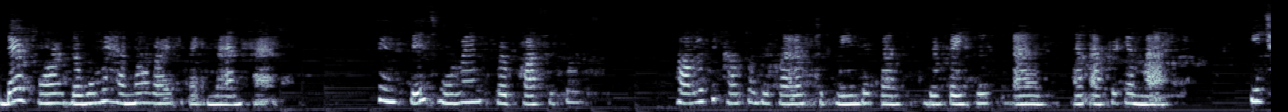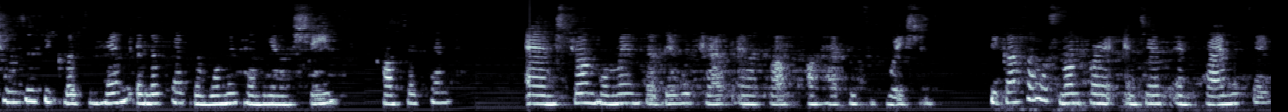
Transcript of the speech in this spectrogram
Therefore, the woman had no rights like men had. Since these women were prostitutes, Pablo Picasso decided to paint their, faces as an African mask. He chose this because to him it looked like the women had been ashamed, competent, and strong women that they were trapped in a tough, unhappy situation. Picasso was known for his interest in primitive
